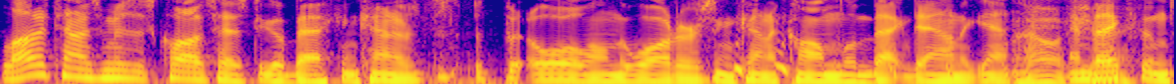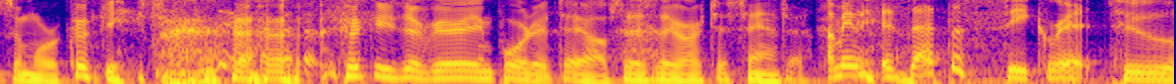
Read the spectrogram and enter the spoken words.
A lot of times, Mrs. Claus has to go back and kind of put oil on the waters and kind of calm them back down again, Oh, and sure. bake them some more cookies. cookies are very important to elves, as they are to Santa. I mean, is that the secret to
